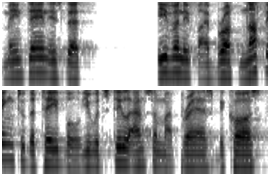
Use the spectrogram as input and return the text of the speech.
maintain is that even if I brought nothing to the table, you would still answer my prayers because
